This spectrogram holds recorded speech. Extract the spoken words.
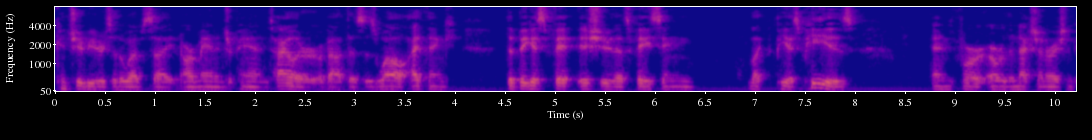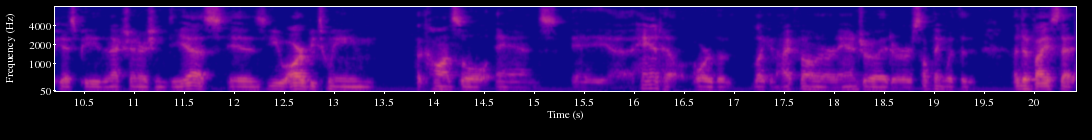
contributor to the website, our man in Japan, Tyler, about this as well. I think the biggest fit issue that's facing like the PSP is, and for or the next generation PSP, the next generation DS is you are between a console and a uh, handheld, or the like an iPhone or an Android or something with a, a device that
